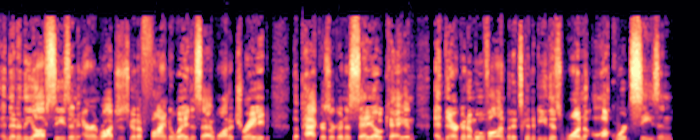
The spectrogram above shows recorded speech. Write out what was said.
And then in the offseason, Aaron Rodgers is going to find a way to say, I want to trade. The Packers are going to say, okay, and, and they're going to move on. But it's going to be this one awkward season,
